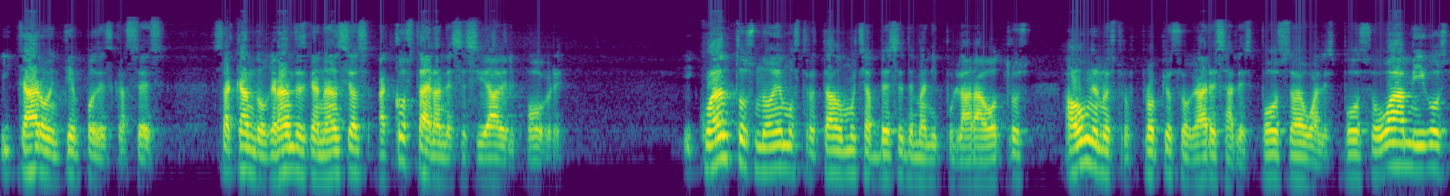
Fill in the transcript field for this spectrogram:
y caro en tiempo de escasez, sacando grandes ganancias a costa de la necesidad del pobre. ¿Y cuántos no hemos tratado muchas veces de manipular a otros, aun en nuestros propios hogares, a la esposa o al esposo o a amigos,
